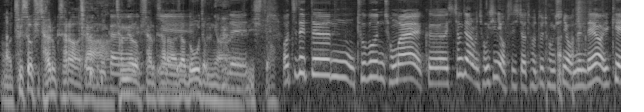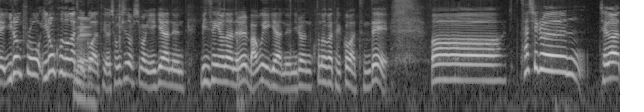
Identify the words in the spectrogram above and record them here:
어, 질서 없이 자유롭게 살아가자. 그러니까요. 정렬 없이 자유롭게 예. 살아가자. 네. 노정렬이시죠. 어찌됐든 두 분 정말 그 시청자 여러분 정신이 없으시죠? 저도 정신이 없는데요. 이렇게 이런 프로, 이런 코너가 될 네. 것 같아요. 정신없이 막 얘기하는 민생 현안을 마구 얘기하는 이런 코너가 될 것 같은데, 어, 사실은 제가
